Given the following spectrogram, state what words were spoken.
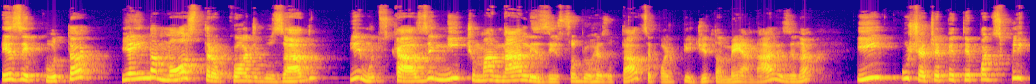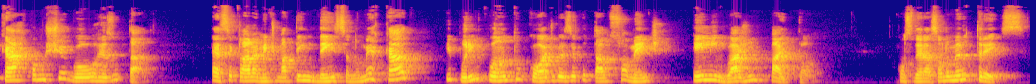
executa e ainda mostra o código usado e, em muitos casos, emite uma análise sobre o resultado. Você pode pedir também análise, né? E o ChatGPT pode explicar como chegou ao resultado. Essa é claramente uma tendência no mercado e, por enquanto, o código é executado somente em linguagem Python. Consideração número 3.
